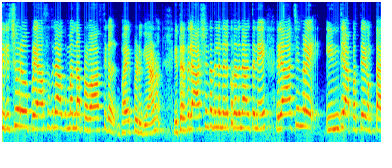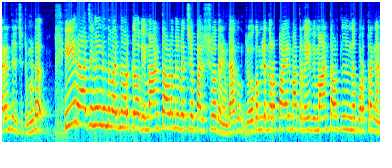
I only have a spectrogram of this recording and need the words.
തിരിച്ചുവരവ് പ്രയാസത്തിലാകുമെന്ന പ്രവാസികൾ ഭയപ്പെടുകയാണ്. ഇത്തരത്തിൽ ആശങ്ക നിലനിൽക്കുന്നതിനാൽ തന്നെ രാജ്യങ്ങളെ ഇന്ത്യ പ്രത്യേകം തരംതിരിച്ചിട്ടുമുണ്ട്. ഈ രാജ്യങ്ങളിൽ നിന്ന് വരുന്നവർക്ക് വിമാനത്താവളങ്ങളിൽ വെച്ച് പരിശോധന ഉണ്ടാകും രോഗമില്ലെന്ന് ഉറപ്പായാൽ മാത്രമേ വിമാനത്താവളത്തിൽ നിന്ന് പുറത്തിറങ്ങാൻ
